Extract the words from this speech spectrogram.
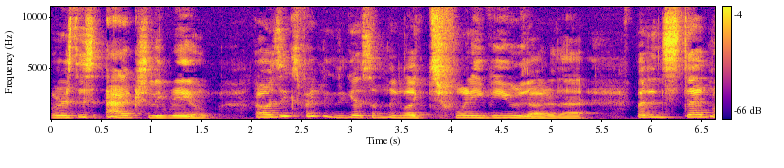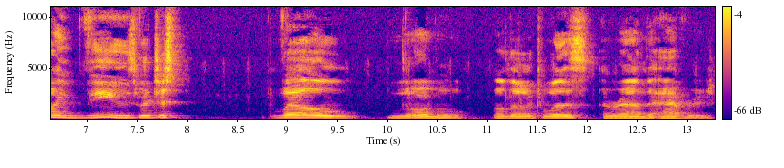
Or is this actually real? I was expecting to get something like 20 views out of that, but instead my views were just, well, normal, although it was around the average.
